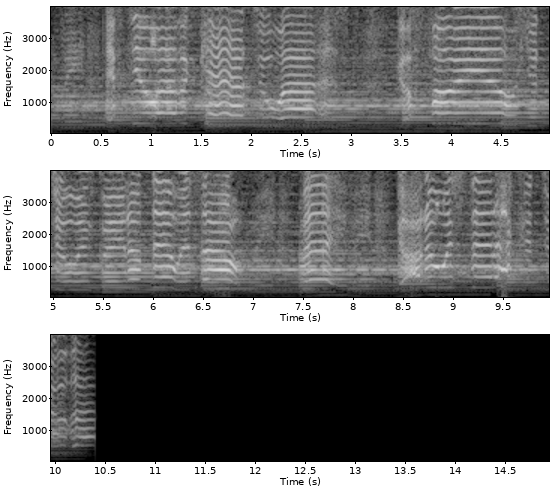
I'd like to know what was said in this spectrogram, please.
got me.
